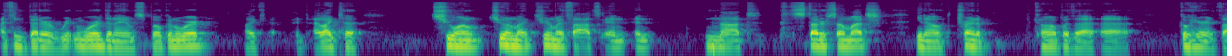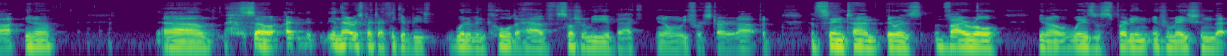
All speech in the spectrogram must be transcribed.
I think better written word than I am spoken word. Like I, I, like to chew on chew on my chew on my thoughts and and not stutter so much. You know, trying to come up with a, a coherent thought. You know. Um, so I, in that respect, I think it'd be would have been cool to have social media back, you know, when we first started out. But at the same time, there was viral, you know, ways of spreading information that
